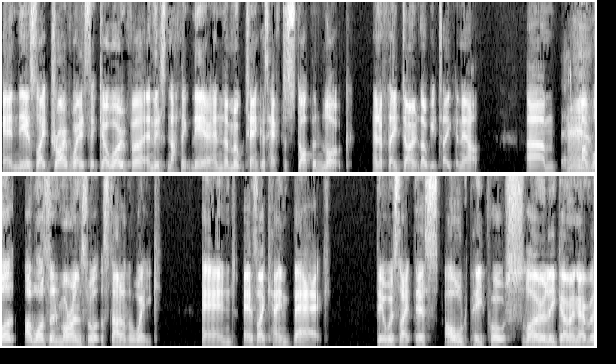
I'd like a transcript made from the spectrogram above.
and there's like driveways that go over, and there's nothing there, and the milk tankers have to stop and look, and if they don't, they'll get taken out. Um, Damn. I was I was in Morrinsville at the start of the week, and as I came back, there was like this old people slowly going over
